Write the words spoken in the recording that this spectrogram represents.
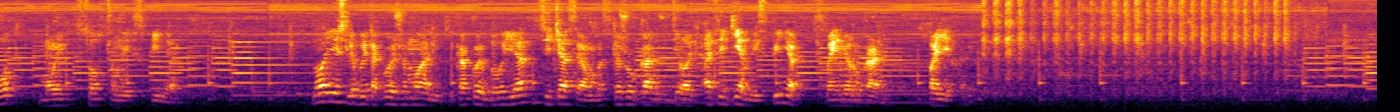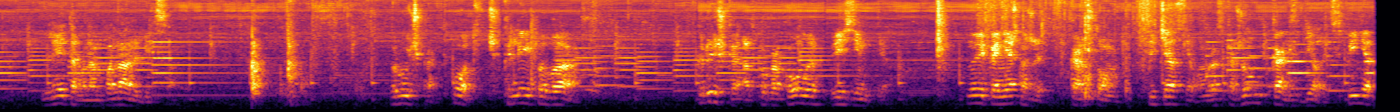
Вот мой собственный спиннер. А если вы такой же маленький, какой был я, сейчас я вам расскажу, как сделать офигенный спиннер своими руками. Поехали! Для этого нам понадобится ручка, скотч, клей ПВА, крышка от Кока-Колы, резинки. Ну и конечно же картон. Сейчас я вам расскажу, как сделать спиннер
